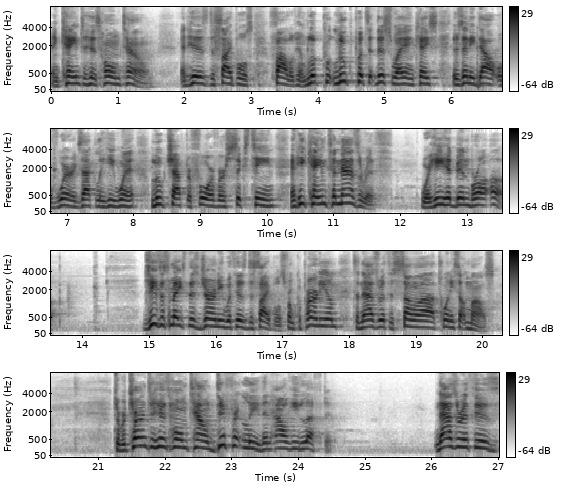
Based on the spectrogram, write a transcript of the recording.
and came to his hometown and his disciples followed him. Luke, Luke, puts it this way in case there's any doubt of where exactly he went. Luke chapter 4, verse 16. And he came to Nazareth, where he had been brought up. Jesus makes this journey with his disciples from Capernaum to Nazareth is some uh, 20 something miles. to return to his hometown differently than how he left it. Nazareth is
